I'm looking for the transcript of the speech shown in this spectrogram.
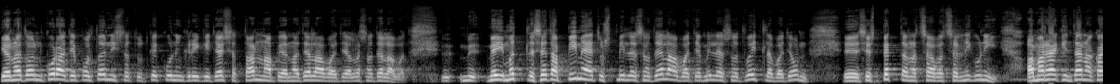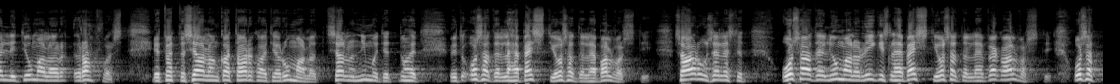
ja nad on kuradi poolt õnnistatud, kõik kuningriigid ja asjad ta annab ja nad elavad ja las nad elavad. me ei mõtle seda pimedust, milles nad elavad ja milles nad võitlevad ja on, sest petta nad saavad seal niikuinii. aga ma räägin täna, kallid jumala rahvast, et vaata, seal on ka targad ja rumalad, seal on niimoodi, et noh, et, et osadel läheb hästi, osadel läheb halvasti. saa aru sellest, et osadel jumala riigis läheb hästi, osadel läheb väga halvasti, osad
